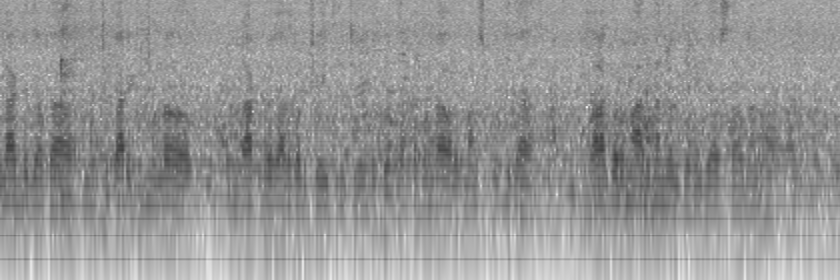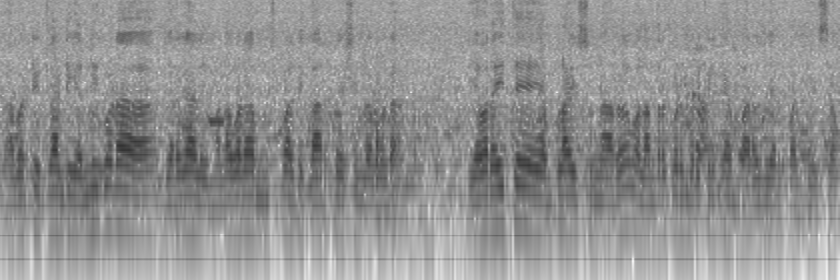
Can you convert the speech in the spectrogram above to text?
ఇలాంటిది ఒక మంచి కార్యక్రమంలో డాక్టర్ గారు కూడా చేయించినందుకు తప్పకుండా వాళ్ళకి మనస్ఫూర్తిగా వాళ్ళకు కూడా మా అభినందనలు తెలియజేస్తా ఉన్నాను. కాబట్టి ఇట్లాంటివన్నీ కూడా జరగాలి. మన కూడా మున్సిపాలిటీ కార్పొరేషన్లో కూడా ఎవరైతే ఎంప్లాయీస్ ఉన్నారో వాళ్ళందరూ కూడా మెడికల్ క్యాంప్ ఆ రోజు ఏర్పాటు చేశాం.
